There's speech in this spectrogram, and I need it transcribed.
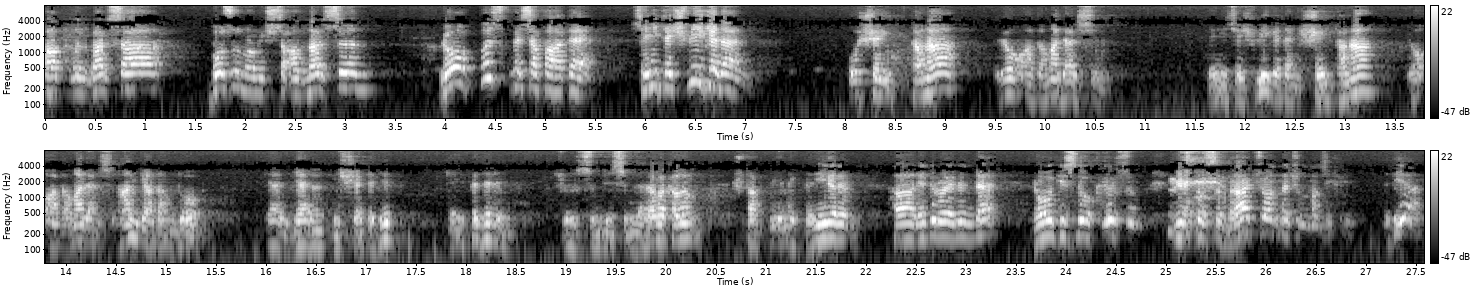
aklın varsa, bozulmamışsa anlarsın ve o fısk ve sefate seni teşvik eden o şeytana ve o adama dersin. Seni teşvik eden şeytana ve o adama dersin. Hangi adamdı o? Gel gel işret edip keyif edelim. Şu isim isimlere bakalım. Şu tatlı yemekleri yiyelim. Ha nedir o elinde? Ne o gizli okuyorsun? Gizli. Bırak şu anlaşılmaz işi. Dedi ya.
